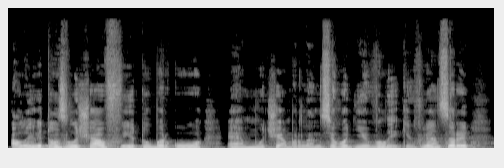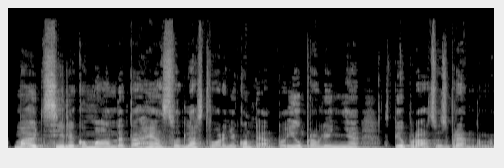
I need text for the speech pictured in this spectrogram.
А Луї Вітон залучав ютуберку Емму Чемберлен. Сьогодні великі інфлюенсери мають цілі команди та агентства для створення контенту і управління співпрацею з брендами.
